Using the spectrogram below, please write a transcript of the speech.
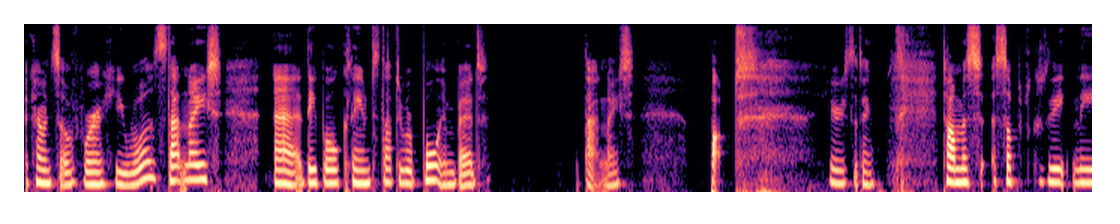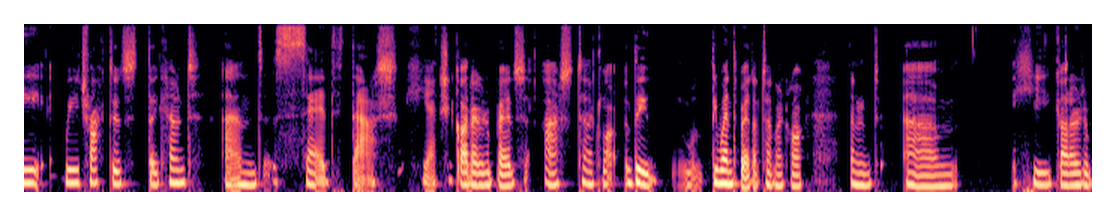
accounts of where he was that night. Uh, they both claimed that they were both in bed that night. But here's the thing Thomas subsequently retracted the account and said that he actually got out of bed at 10 o'clock. They, they went to bed at 10 o'clock and um, he got out of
